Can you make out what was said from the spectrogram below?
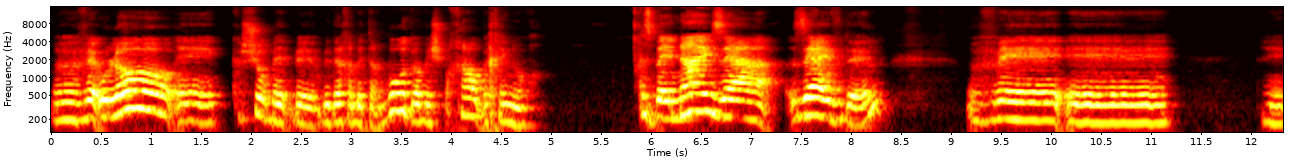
והוא לא אה, קשור בדרך כלל בתרבות, במשפחה או בחינוך. אז בעיניי זה, זה ההבדל. ו, אה, אה,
